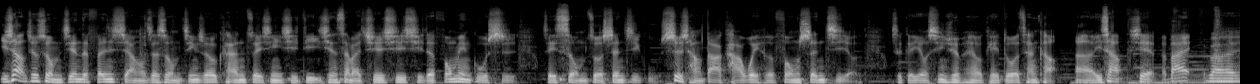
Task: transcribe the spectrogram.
以上就是我们今天的分享，这是我们《今周刊》最新一期第一千三百七十七期的封面故事。这一次我们做生技股，市场大咖为何疯生技哦？这个有兴趣的朋友可以多参考。呃，以上，谢谢，拜拜，拜拜。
